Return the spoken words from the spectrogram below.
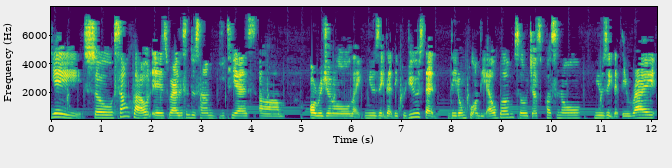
Yay! So SoundCloud is where I listen to some BTS um, original like music that they produce that they don't put on the album. So just personal music that they write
